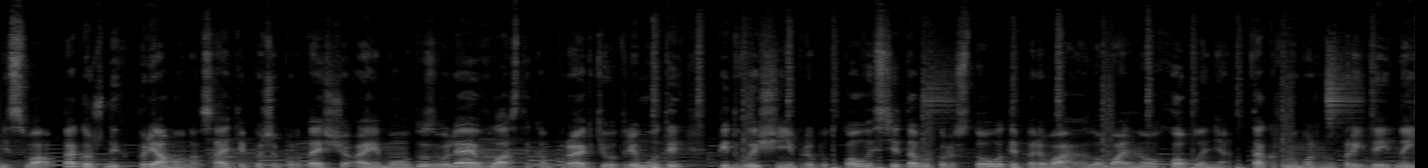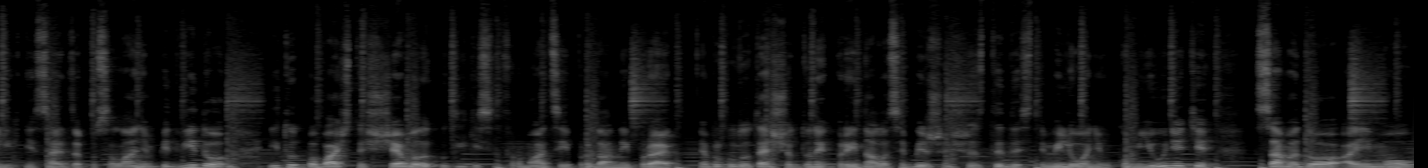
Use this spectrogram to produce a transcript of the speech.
Uniswap. Також в них прямо на сайті пише про те, що IMO дозволяє власникам проєктів отримувати підвищені прибутковості та використовувати переваги глобального охоплення. Також ми можемо прийти на їхній сайт за посиланням під відео, і тут побачити ще велику кількість інформації про даний проект. Наприклад, те, що до них приєдналося більше 60 мільйонів ком'юніті саме до IMO,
